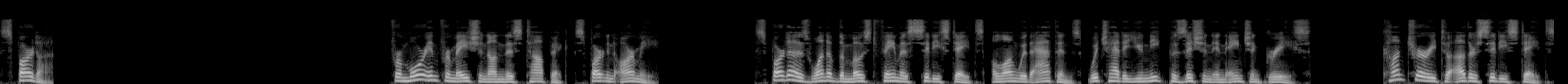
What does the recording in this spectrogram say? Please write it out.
Sparta. For more information on this topic, Spartan army, Sparta is one of the most famous city-states, along with Athens, which had a unique position in ancient Greece. Contrary to other city-states,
